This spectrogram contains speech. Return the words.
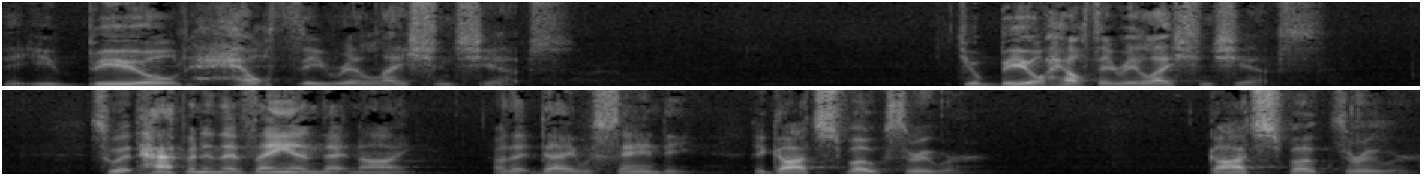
that you build healthy relationships you'll build healthy relationships. So it happened in that van that night or that day with Sandy that God spoke through her. God spoke through her.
